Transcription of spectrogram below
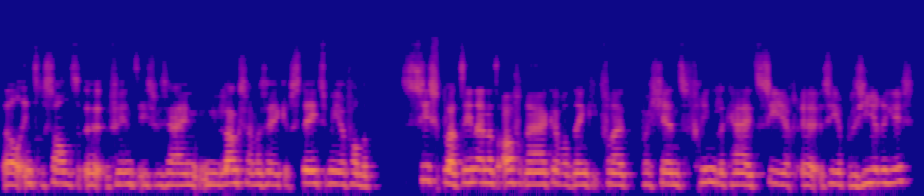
wel interessant uh, vind, is we zijn nu langzaam maar zeker steeds meer van de cisplatin aan het afraken, wat denk ik vanuit patiëntvriendelijkheid zeer, uh, zeer plezierig is.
